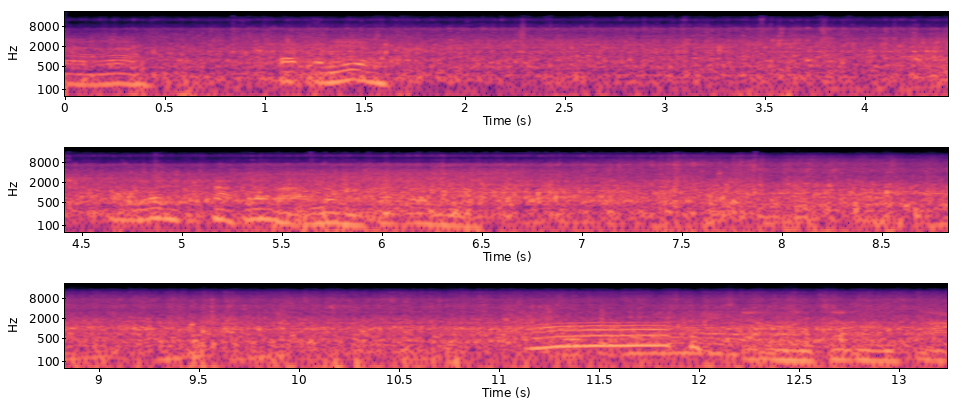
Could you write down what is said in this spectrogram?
งามงาม คักอันนี้เอาเล่นคักเล่น เปล่าลงครับลงจะอ่อนจะอ่อนตา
